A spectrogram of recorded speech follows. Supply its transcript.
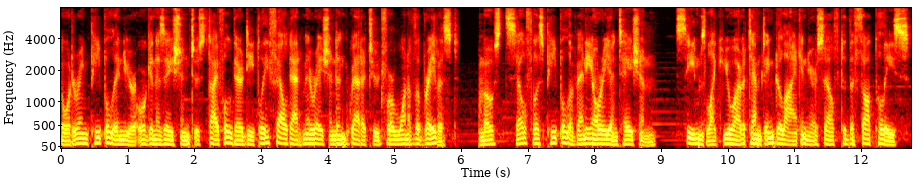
Ordering people in your organization to stifle their deeply felt admiration and gratitude for one of the bravest, most selfless people of any orientation. Seems like you are attempting to liken yourself to the thought police.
